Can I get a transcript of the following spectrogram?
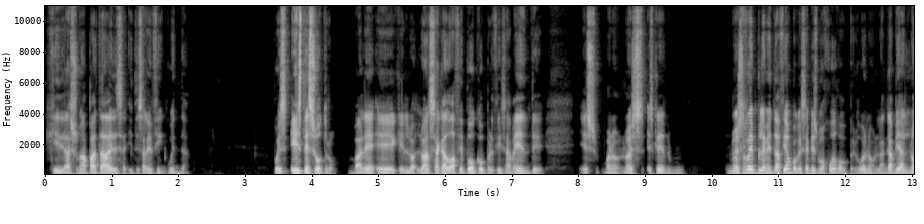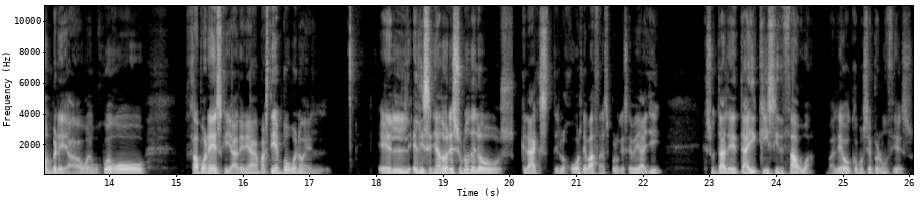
que das una patada y te, salen 50. Pues este es otro, ¿vale? Eh, que lo, han sacado hace poco, precisamente. Es, bueno, no es, es que no es reimplementación, porque es el mismo juego, pero bueno, le han cambiado el nombre a un juego japonés que ya tenía más tiempo. Bueno, el, el, diseñador es uno de los cracks de los juegos de bazas, por lo que se ve allí, es un tal de Taiki Shinzawa, ¿vale? O cómo se pronuncia eso.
